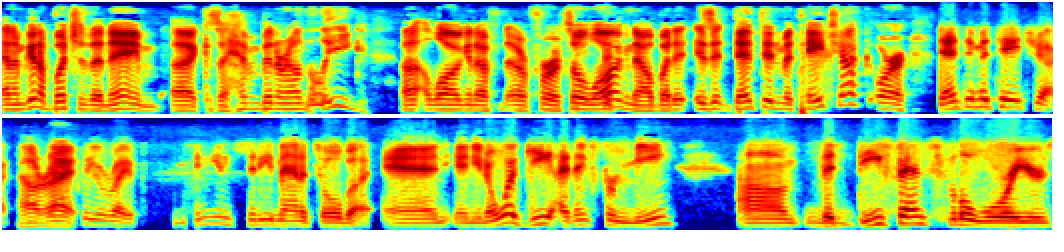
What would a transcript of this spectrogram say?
And I'm going to butcher the name because I haven't been around the league uh, long enough uh, for so long now. But it, is it Denton Mateychuk or Denton Mateychuk? All right. exactly right. Dominion City, Manitoba, and and you know what, Guy? I think for me, um, the defense for the Warriors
